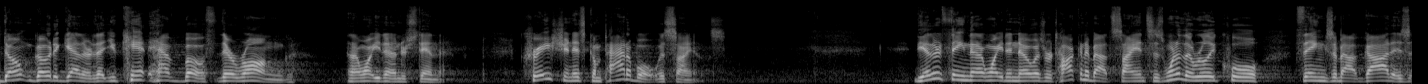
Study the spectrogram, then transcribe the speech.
don't go together, that you can't have both, they're wrong. And I want you to understand that. Creation is compatible with science. The other thing that I want you to know as we're talking about science is one of the really cool things about God is,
